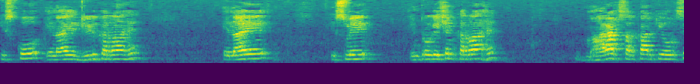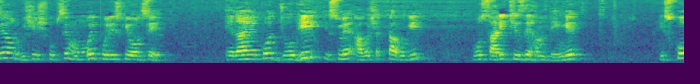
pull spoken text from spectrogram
इसको एनआईए लीड कर रहा है। एनआईए इसमें इंट्रोगेशन कर रहा है। महाराष्ट्र सरकार की ओर से और विशेष रूप से मुंबई पुलिस की ओर से एनआईए को जो भी इसमें आवश्यकता होगी, वो सारी चीज़ें हम देंगे। इसको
